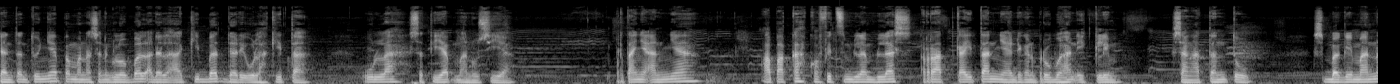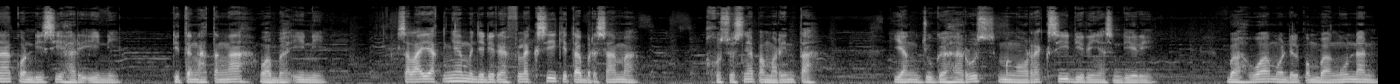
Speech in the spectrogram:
Dan tentunya pemanasan global adalah akibat dari ulah kita, ulah setiap manusia. Pertanyaannya, apakah COVID-19 erat kaitannya dengan perubahan iklim? Sangat tentu sebagaimana kondisi hari ini, di tengah-tengah wabah ini. Selayaknya menjadi refleksi kita bersama, khususnya pemerintah, yang juga harus mengoreksi dirinya sendiri, bahwa model pembangunan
